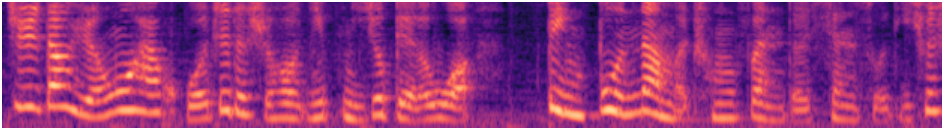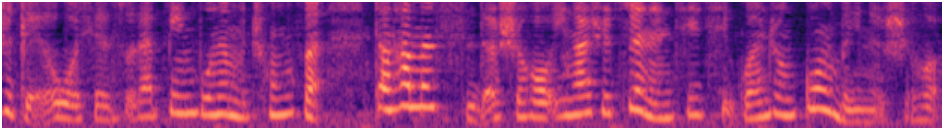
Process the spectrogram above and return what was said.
就是当人物还活着的时候，你你就给了我并不那么充分的线索，的确是给了我线索，但并不那么充分。当他们死的时候，应该是最能激起观众共鸣的时候，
